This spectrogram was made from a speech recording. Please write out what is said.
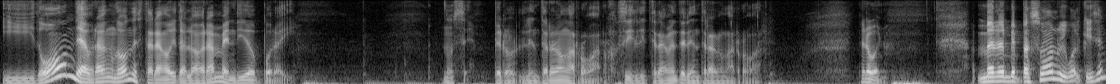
¿Y dónde habrán, dónde estarán ahorita? Lo habrán vendido por ahí. No sé, pero le entraron a robar. Sí, literalmente le entraron a robar. Pero bueno. Me, me pasó algo igual que hice.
